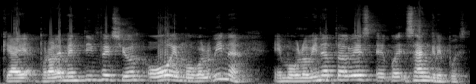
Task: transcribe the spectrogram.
que hay probablemente infección o hemoglobina. Hemoglobina tal vez, eh, pues, sangre, pues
